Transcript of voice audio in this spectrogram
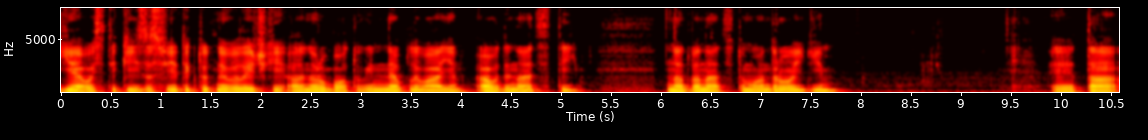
Є ось такий засвітик тут невеличкий, але на роботу він не впливає. А11 на 12 Android. Е, Та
